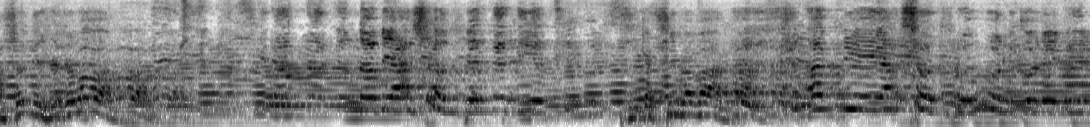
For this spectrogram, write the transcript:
আসুন এসেছ বাবা? আপনার জন্য আমি আসন পেতে দিয়েছি। ঠিক আছে বাবা। আপনি এই আসন গ্রহণ করে নিন।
